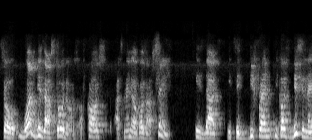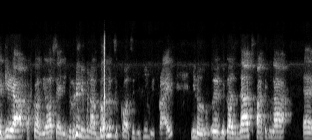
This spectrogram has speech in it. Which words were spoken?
So what this has told us, of course, as many of us have seen, is that it's a different because this in Nigeria, of course, we all said it wouldn't even have gone to court to begin with, right? You know, uh, because that particular uh,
